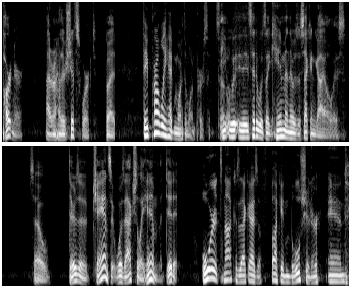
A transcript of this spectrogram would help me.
partner. I don't know how their shifts worked, but they probably had more than one person. So he, they said it was like him and there was a second guy always. So there's a chance it was actually him that did it. Or it's not because that guy's a fucking bullshitter. And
